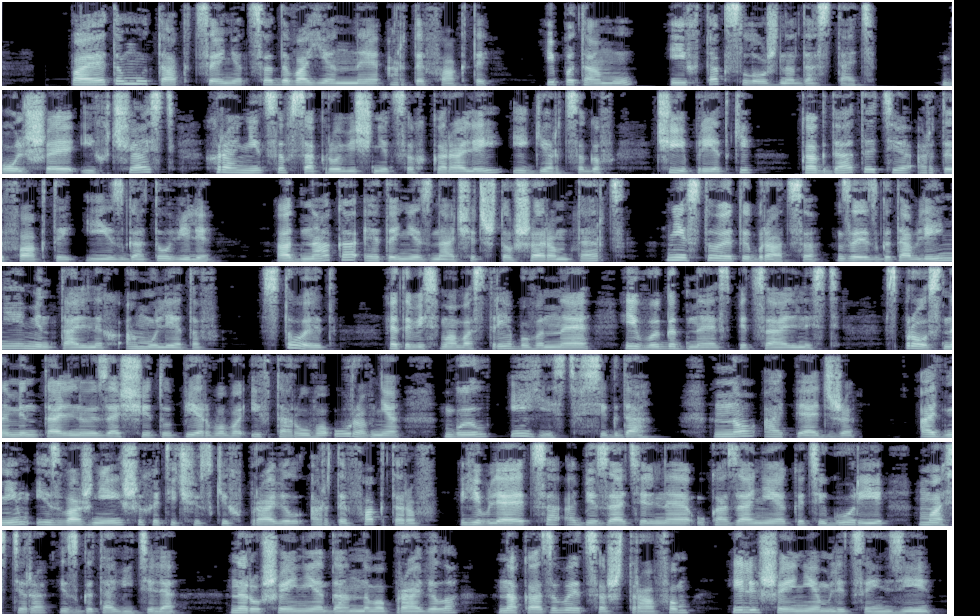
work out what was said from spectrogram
Поэтому так ценятся довоенные артефакты, и потому их так сложно достать. Большая их часть хранится в сокровищницах королей и герцогов, чьи предки – когда-то те артефакты и изготовили. Однако это не значит, что Шером Терц не стоит и браться за изготовление ментальных амулетов. Стоит. Это весьма востребованная и выгодная специальность. Спрос на ментальную защиту первого и второго уровня был и есть всегда. Но, опять же, Одним из важнейших этических правил артефакторов является обязательное указание категории мастера-изготовителя. Нарушение данного правила наказывается штрафом и лишением лицензии.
